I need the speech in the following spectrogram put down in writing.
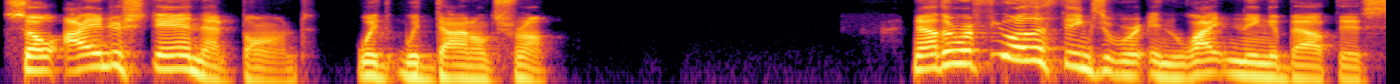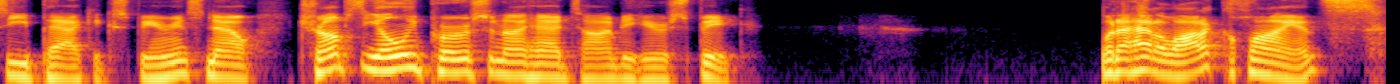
So I understand that bond with, with Donald Trump. Now, there were a few other things that were enlightening about this CPAC experience. Now, Trump's the only person I had time to hear speak. But I had a lot of clients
